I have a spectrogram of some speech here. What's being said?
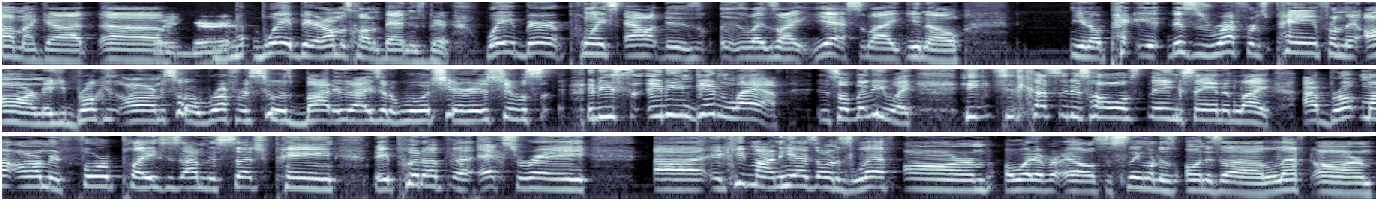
oh my god uh Wade Barrett. Wade Barrett I almost called him Bad News Barrett. Wade Barrett points out is is like yes like you know you know this is reference pain from the arm and he broke his arm so a reference to his body that he's in a wheelchair and shit was and he and he didn't laugh. And so but anyway he cuts to this whole thing saying that like I broke my arm in four places I'm in such pain. They put up an x-ray uh, and keep in mind he has on his left arm or whatever else, a sling on his on his uh, left arm,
